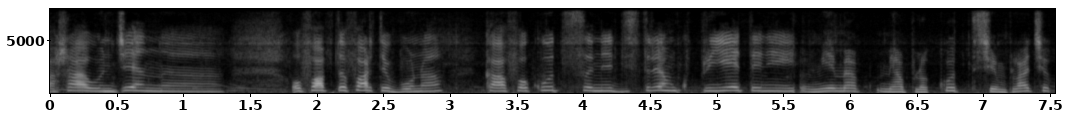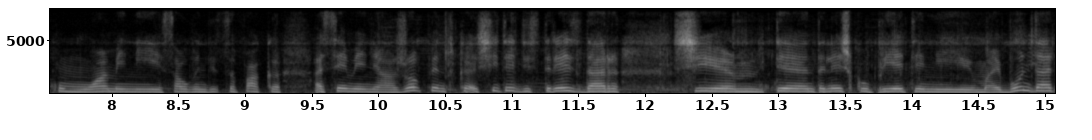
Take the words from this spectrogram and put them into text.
așa, un gen, o faptă foarte bună că a făcut să ne distrăm cu prietenii. Mie mi-a, mi plăcut și îmi place cum oamenii s-au gândit să facă asemenea joc, pentru că și te distrezi, dar și te întâlnești cu prietenii mai buni, dar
